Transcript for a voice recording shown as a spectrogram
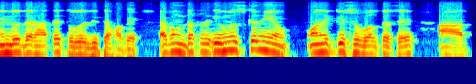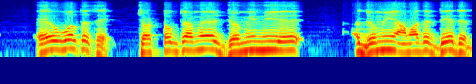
হিন্দুদের হাতে তুলে দিতে হবে। এবং ডক্টর ইউনুসকে নিয়েও অনেক কিছু বলতেছে, আর এও বলতেছে চট্টগ্রামের জমি নিয়ে জমি আমাদের দিয়ে দেন।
